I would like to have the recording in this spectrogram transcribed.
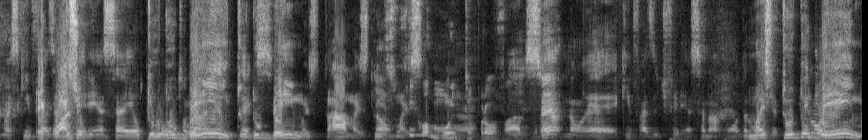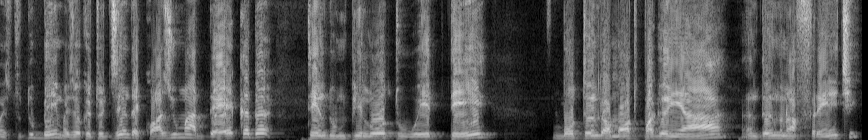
Mas quem é faz a quase o- diferença é o tudo piloto lá, bem, né, tudo Tex? bem, mas ah, mas não, Isso mas ficou muito provado, Isso né? é, não é, é quem faz a diferença na Honda. Mas é tudo piloto. bem, mas tudo bem, mas é o que eu tô dizendo, é quase uma década tendo um piloto ET botando a moto para ganhar, andando na frente.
